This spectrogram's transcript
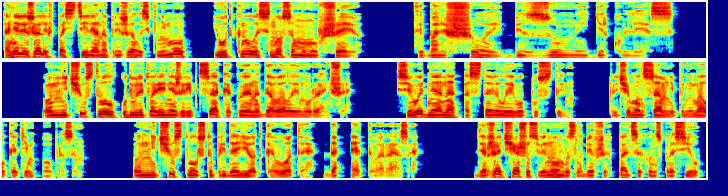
Они лежали в постели, она прижалась к нему и уткнулась носом ему в шею. «Ты большой, безумный Геркулес». Он не чувствовал удовлетворения жеребца, какое она давала ему раньше. Сегодня она оставила его пустым, причем он сам не понимал, каким образом. Он не чувствовал, что предает кого-то до этого раза. Держа чашу с вином в ослабевших пальцах, он спросил,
